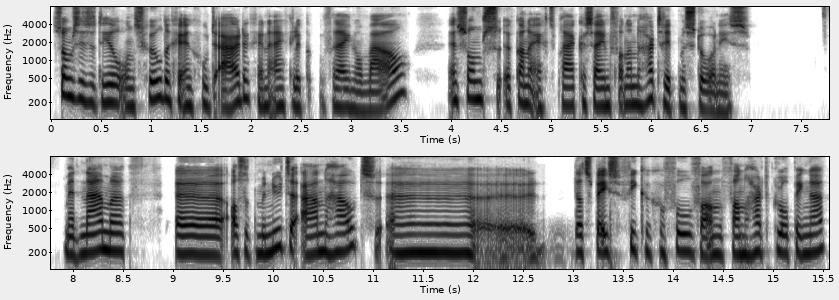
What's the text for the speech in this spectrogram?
Soms is het heel onschuldig en goedaardig en eigenlijk vrij normaal. En soms eh, kan er echt sprake zijn van een hartritmestoornis. Met name uh, als het minuten aanhoudt, dat specifieke gevoel van, van hartkloppingen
